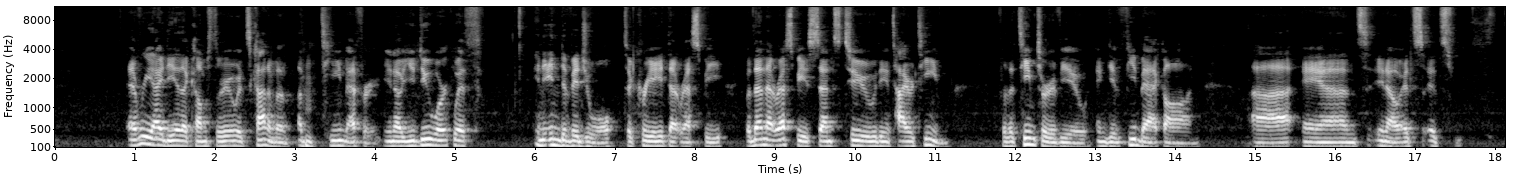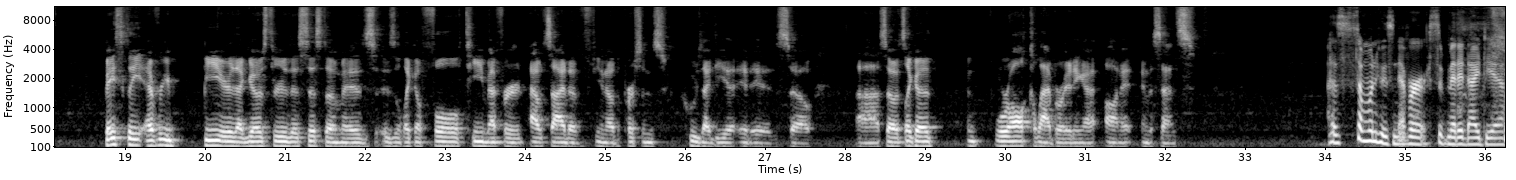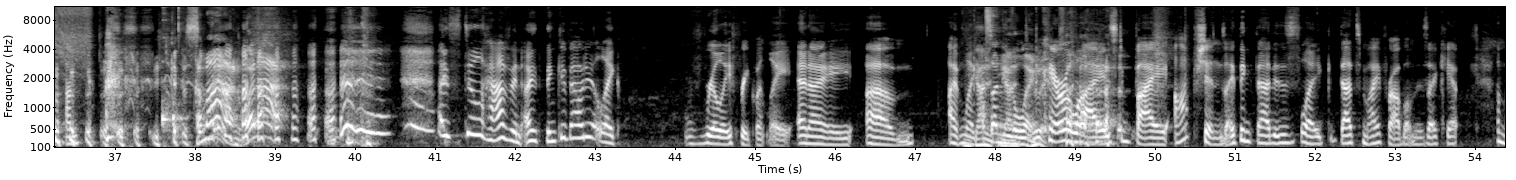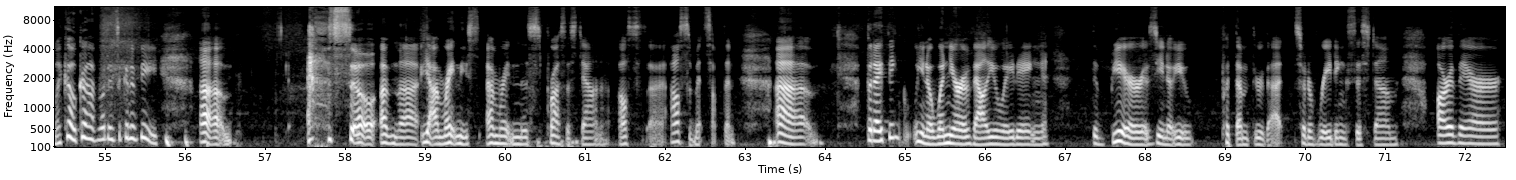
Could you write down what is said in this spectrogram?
Every idea that comes through it's kind of a, a hmm. team effort. You know you do work with an individual to create that recipe but then that recipe is sent to the entire team for the team to review and give feedback on. Uh, and you know, it's it's basically every beer that goes through this system is is like a full team effort outside of you know the person's whose idea it is. So uh, so it's like a we're all collaborating on it in a sense. As someone who's never submitted an idea, I'm come on, why not? I still haven't. I think about it like really frequently, and I um I'm like gotta, send you the link. paralyzed by options. I think that is like that's my problem is I can't. I'm like, oh god, what is it going to be? Um, so I'm uh, yeah, I'm writing these. I'm writing this process down. I'll uh, I'll submit something. Um, but I think you know when you're evaluating the beers, you know you put them through that sort of rating system. Are there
